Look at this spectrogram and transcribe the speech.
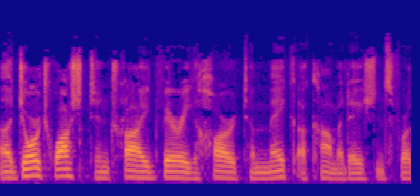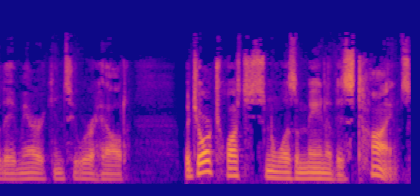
Uh, George Washington tried very hard to make accommodations for the Americans who were held, but George Washington was a man of his times.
